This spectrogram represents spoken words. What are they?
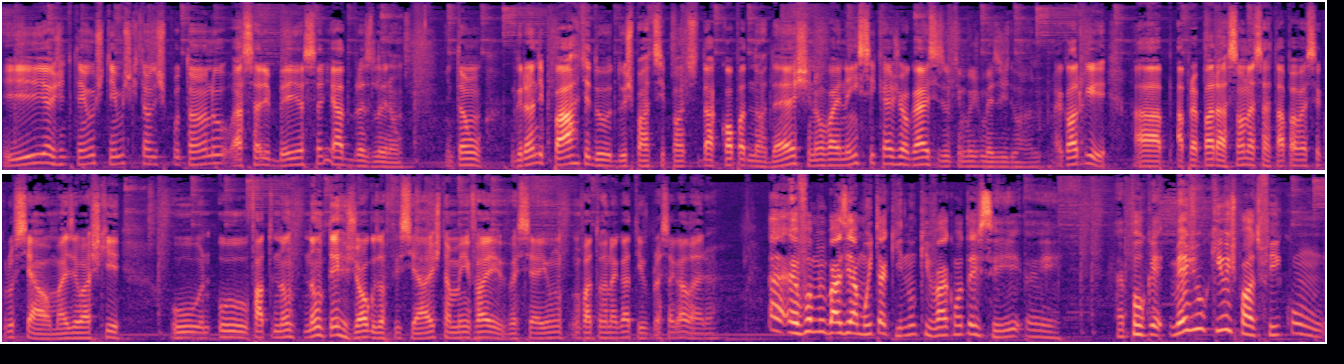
E a gente tem os times que estão disputando a Série B e a Série A do Brasileirão. Então, grande parte do- dos participantes da Copa do Nordeste não vai nem sequer jogar esses últimos meses do ano. É claro que a, a preparação nessa etapa vai ser crucial, mas eu acho que o, o fato de não, não ter jogos oficiais também vai, vai ser aí um, um fator negativo para essa galera. É, eu vou me basear muito aqui no que vai acontecer. É, é porque, mesmo que o esporte fique com.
